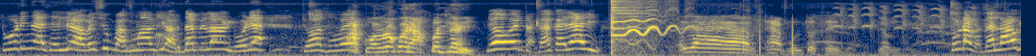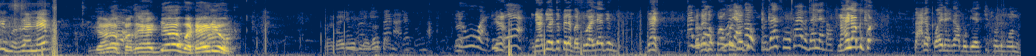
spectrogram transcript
ઢોળી નાખે લ્યો હવે શું ભાગમાં આવશે અડધા પેલા ઢોળ્યા જો જોવે. આ કોલરો કોઈ રાખતો જ નહીં. જો હવે ઢગા કર્યા હી અલ્યા ઠા ભૂલ તો થઈ ગઈ. થોડા બધા લાવો કે ભગવાન ને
